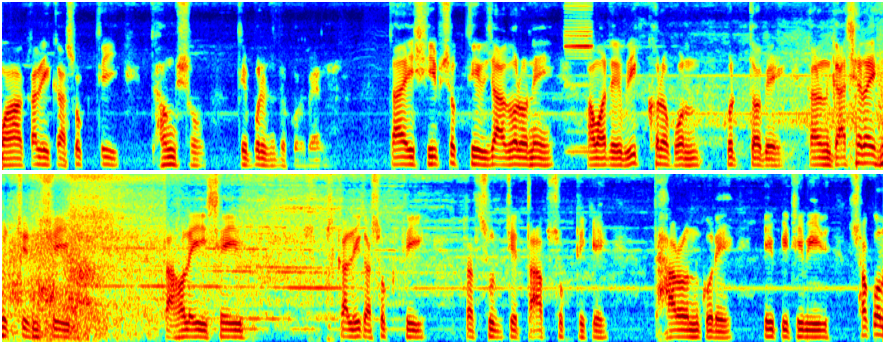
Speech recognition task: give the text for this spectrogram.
মা কালিকা শক্তি ধ্বংসতে পরিণত করবেন। তাই শিব শক্তির জাগরণে আমাদের বৃক্ষরোপণ করতে হবে, কারণ গাছেরাই হচ্ছেন শিব। তাহলেই সেই কালিকা শক্তি তার সূর্যের তাপ শক্তিকে ধারণ করে এই পৃথিবীর সকল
